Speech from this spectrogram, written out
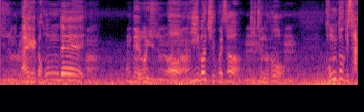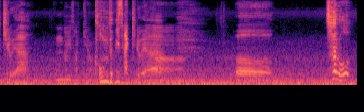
기준으로 아니 그러니까 홍대 어. 홍대역을 기준으로 어, 하면 2번 출구에서 음. 기준으로 음. 공덕이 4km야 공덕이 4km 공덕이 4km야 어. 어 차로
